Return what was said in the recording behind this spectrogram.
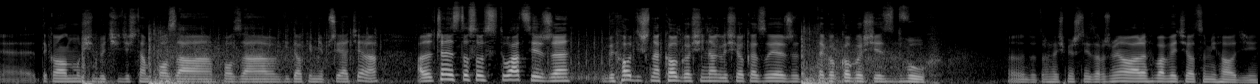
e, tylko on musi być gdzieś tam poza, poza widokiem nieprzyjaciela, ale często są sytuacje, że wychodzisz na kogoś i nagle się okazuje, że tego kogoś jest dwóch. E, To trochę śmiesznie zabrzmiało, ale chyba wiecie o co mi chodzi.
